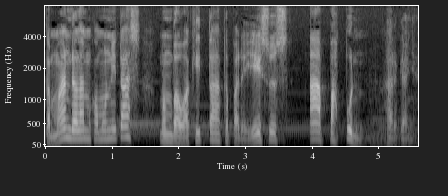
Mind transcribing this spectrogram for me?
Teman dalam komunitas membawa kita kepada Yesus apa pun harganya.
